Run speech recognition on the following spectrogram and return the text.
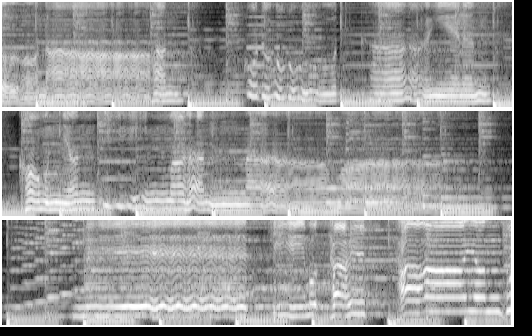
떠난 후두강에는 검은 연기만 남아. 맺지 못할 사연도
